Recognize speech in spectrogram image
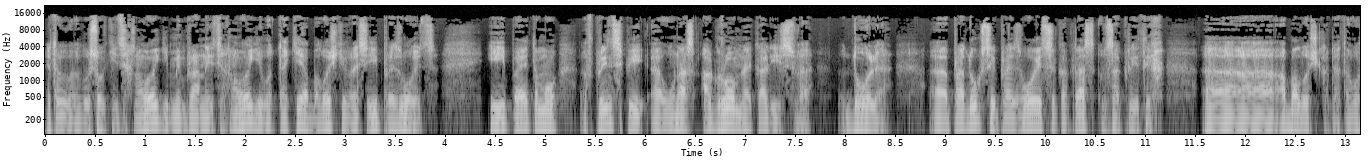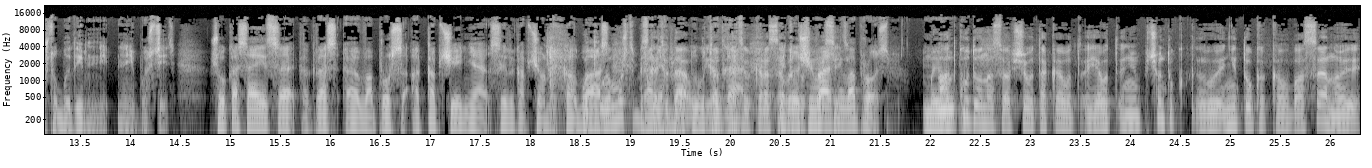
Это высокие технологии, мембранные технологии, вот такие оболочки в России производятся. И поэтому, в принципе, у нас огромное количество доля Э, продукции производится как раз в закрытых э, оболочках для того, чтобы дым не, не пустить. Что касается как раз э, вопроса о копчении сырокопченых колбас, вот вы можете сказать, продуктов, да, да. это очень важный вопрос. Мы... Откуда у нас вообще вот такая вот, я вот, почему только, не только колбаса, но и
